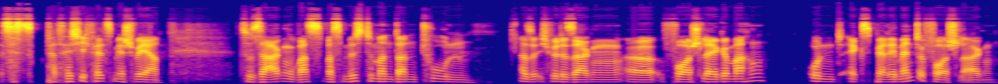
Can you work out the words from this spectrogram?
es ist tatsächlich fällt es mir schwer zu sagen, was, was müsste man dann tun. Also ich würde sagen, äh, Vorschläge machen und Experimente vorschlagen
